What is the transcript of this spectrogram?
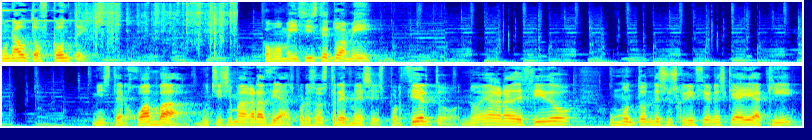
Un out of context. Como me hiciste tú a mí. Mr. Juanba, muchísimas gracias por esos tres meses. Por cierto, no he agradecido un montón de suscripciones que hay aquí,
